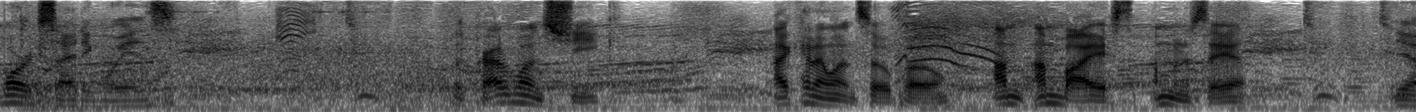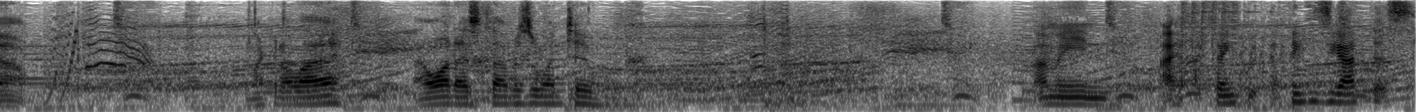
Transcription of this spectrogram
more exciting ways. the crowd wants Sheik. I kind of want Sopo. I'm, I'm biased. I'm gonna say it. Yeah. I'm not gonna lie, I want Ice Climbers to win too. I mean, I think I think he's got this.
